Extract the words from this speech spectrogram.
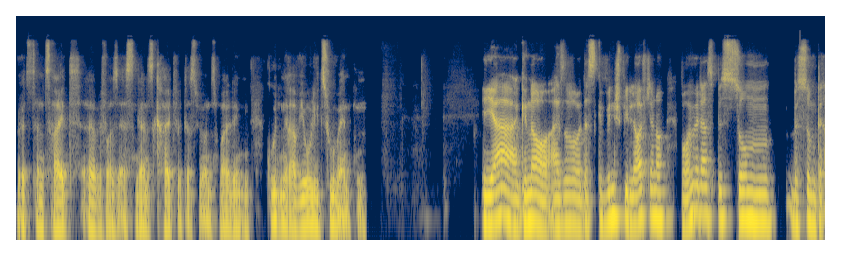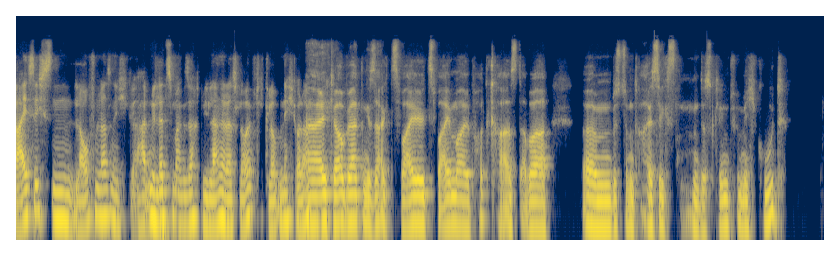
wird es dann Zeit, äh, bevor das Essen ganz kalt wird, dass wir uns mal den guten Ravioli zuwenden. Ja, genau. Also das Gewinnspiel läuft ja noch. Wollen wir das bis zum, bis zum 30. laufen lassen? Ich hatte mir letztes Mal gesagt, wie lange das läuft. Ich glaube nicht, oder? Äh, ich glaube, wir hatten gesagt, zwei, zweimal Podcast, aber ähm, bis zum 30. Das klingt für mich gut.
